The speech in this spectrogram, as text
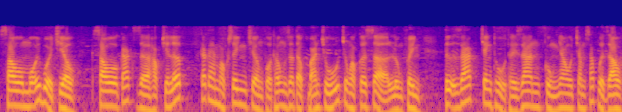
Sau mỗi buổi chiều, sau các giờ học trên lớp, các em học sinh trường phổ thông dân tộc bán chú trung học cơ sở Lùng Phình tự giác tranh thủ thời gian cùng nhau chăm sóc vườn rau.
